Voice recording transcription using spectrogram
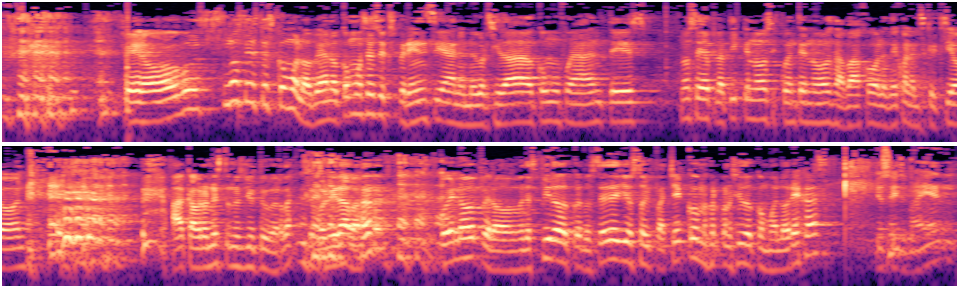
Pero, pues, no sé, esto es cómo lo vean o cómo sea su experiencia en la universidad, cómo fue antes. No sé, platíquenos y cuéntenos abajo, les dejo en la descripción. ah, cabrón, esto no es YouTube, ¿verdad? Se me olvidaba. bueno, pero me despido con ustedes. Yo soy Pacheco, mejor conocido como El Orejas. Yo soy Ismael,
